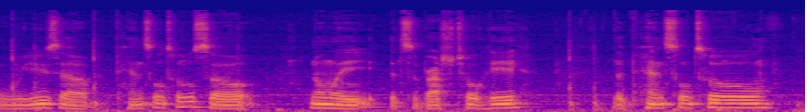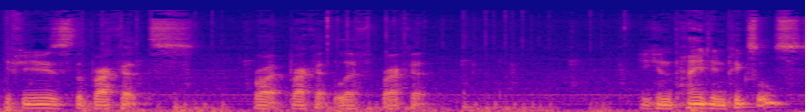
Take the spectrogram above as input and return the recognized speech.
we'll, use our pencil tool. So normally it's a brush tool here. The pencil tool if you use the brackets right bracket left bracket you can paint in pixels.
